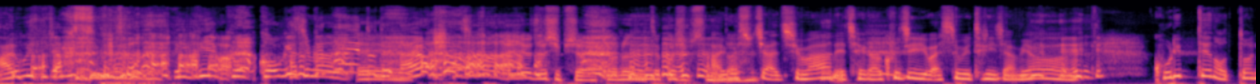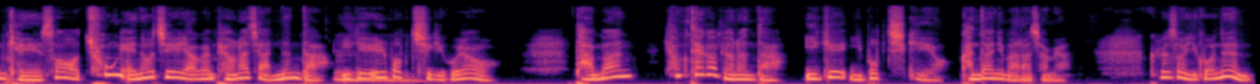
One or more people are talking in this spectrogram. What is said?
알고 싶지 않습니다. 그냥 그, 거기서 하지만, 끝나해도 예. 되나요? 하지만 알려주십시오. 저는 듣고 싶습니다. 알고 싶지 않지만 네, 제가 굳이 말씀을 드리자면 고립된 어떤 개에서 총 에너지의 양은 변하지 않는다. 이게 음. 1법칙이고요. 다만 형태가 변한다. 이게 2법칙이에요. 간단히 말하자면. 그래서 이거는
